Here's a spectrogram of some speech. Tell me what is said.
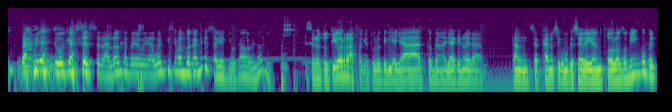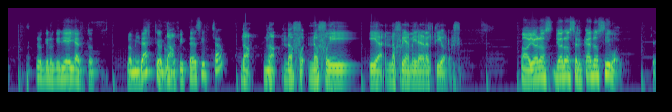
También tuvo que hacerse la loca, se había vuelta y se mandó a cambiar, se había equivocado de odio. Pero tu tío Rafa, que tú lo querías ya harto, pero ya que no era tan cercano así como que se veían todos los domingos, pero que lo quería ya harto. ¿Lo miraste o no? no. fuiste a decir chao? No, no, no, no, fui, no fui a mirar al tío Rafa. No, yo a los, yo los cercanos sí voy. Sí.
